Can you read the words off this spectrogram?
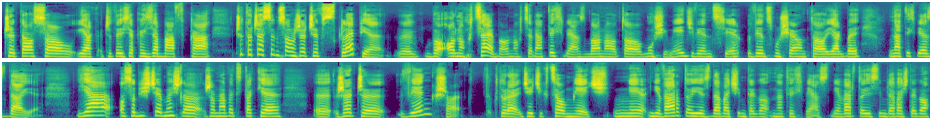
czy to są, jak, czy to jest jakaś zabawka, czy to czasem są rzeczy w sklepie, y, bo ono chce, bo ono chce natychmiast, bo ono to musi mieć, więc, więc mu się to jakby natychmiast daje. Ja osobiście myślę, że nawet takie y, rzeczy większe, które dzieci chcą mieć, nie, nie warto jest dawać im tego natychmiast. Nie warto jest im dawać tego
